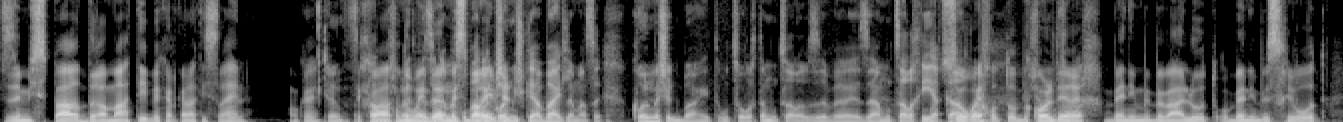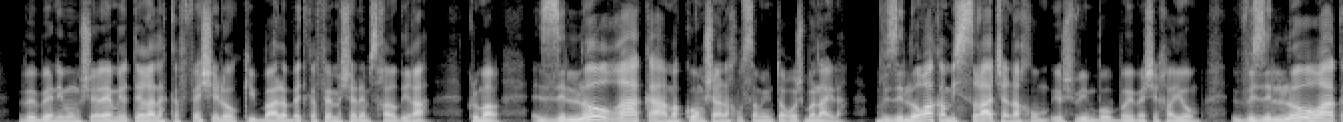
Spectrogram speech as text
זה מספר דרמטי בכלכלת ישראל. אוקיי? כן, זה כבר אנחנו מדברים במספרים של... כל משקי הבית למעשה. כל משק בית הוא צורך את המוצר הזה וזה המוצר הכי יקר. הוא צורך אותו בכל דרך, בין אם בבעלות או בין אם בשכירות ובין אם הוא משלם יותר על הקפה שלו כי בעל הבית קפה משלם שכר דירה. כלומר זה לא רק המקום שאנחנו שמים את הראש בלילה. וזה לא רק המשרד שאנחנו יושבים בו במשך היום, וזה לא רק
